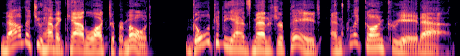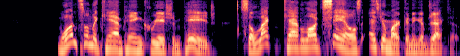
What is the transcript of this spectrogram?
Now that you have a catalog to promote, go to the Ads Manager page and click on Create Ad. Once on the campaign creation page, select Catalog Sales as your marketing objective.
